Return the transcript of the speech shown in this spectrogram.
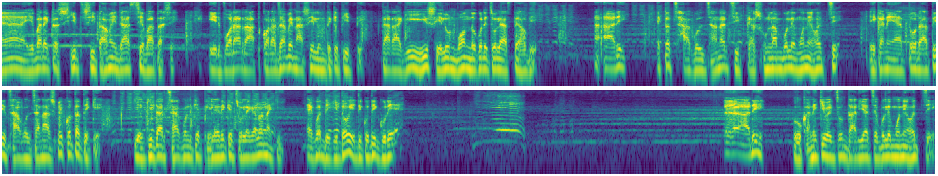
হ্যাঁ এবার একটা শীত শীত আমে যাচ্ছে বাতাসে। এরপর আর রাত করা যাবে না সেলুন থেকে ফিরতে। তার আগেই সেলুন বন্ধ করে চলে আসতে হবে। আরে, একটা ছাগল ছানার চিৎকার শুনলাম বলে মনে হচ্ছে। এখানে এত রাতে ছাগল ছানা আসবে কোথা থেকে? কেউ কি তার ছাগলকে ফেলে রেখে চলে গেল নাকি? একবার দেখি তো, এদিক ওদিক ঘুরে। আরে, ওখানে কেউ একজন দাঁড়িয়ে আছে বলে মনে হচ্ছে।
